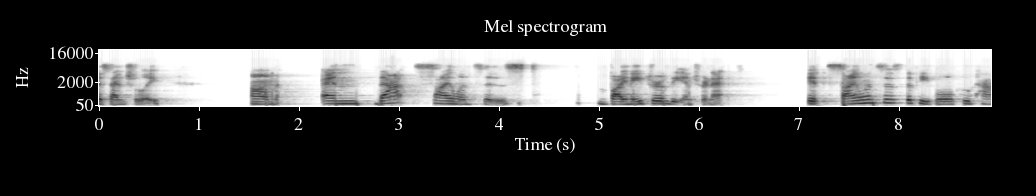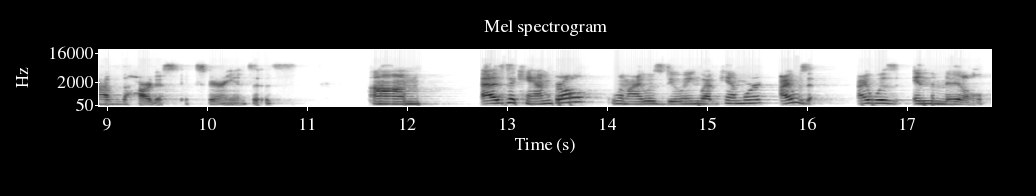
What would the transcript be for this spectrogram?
essentially. Um, and that silences, by nature of the internet, it silences the people who have the hardest experiences. Um, as a cam girl, when I was doing webcam work, I was I was in the middle.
